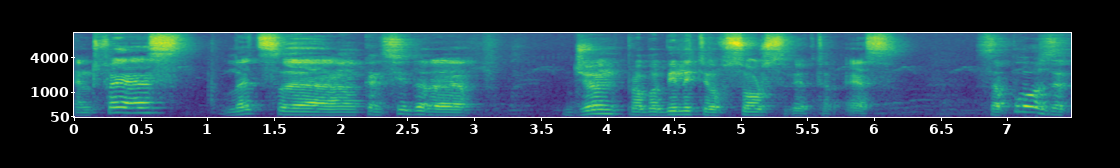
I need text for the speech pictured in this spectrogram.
And first, let's uh, consider a joint probability of source vector s. Suppose that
